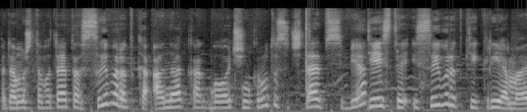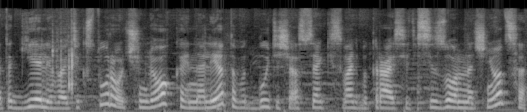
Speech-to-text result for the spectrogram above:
потому что вот эта сыворотка, она как бы очень круто сочетает в себе действие и сыворотки, и крема. Это гелевая текстура, очень легкая, и на лето вот будет будете сейчас всякие свадьбы красить, сезон начнется,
